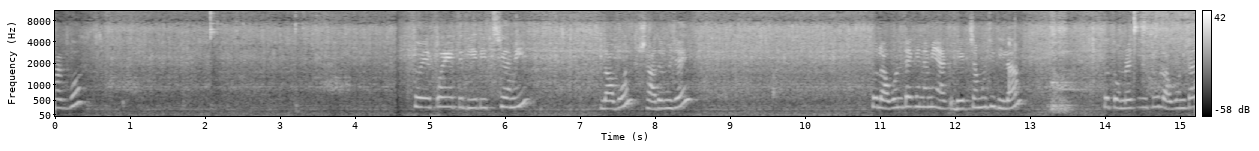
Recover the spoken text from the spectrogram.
থাকব। তো এরপরে এতে দিয়ে দিচ্ছি আমি লবণ, স্বাদ অনুযায়ী। তো লবণটা এখানে আমি এক দেড় চামচই দিলাম। তো তোমরা কিন্তু লবণটা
